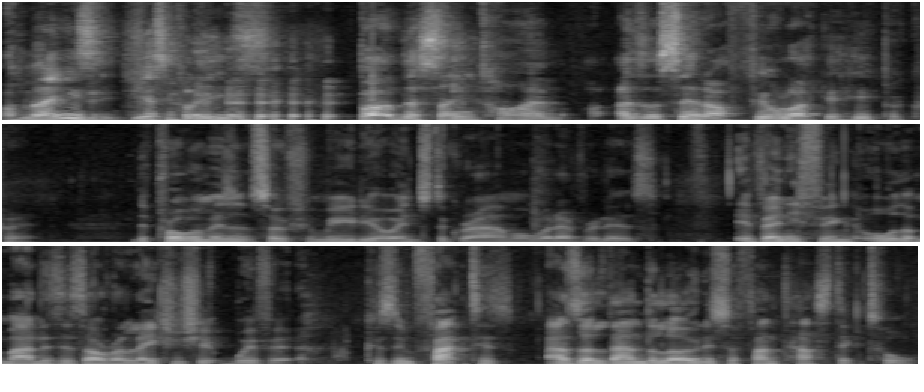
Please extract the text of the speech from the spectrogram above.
amazing, yes, please. but at the same time, as I said, I feel like a hypocrite. The problem isn't social media or Instagram or whatever it is. If anything, all that matters is our relationship with it. Because in fact, it's, as a standalone, it's a fantastic tool.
